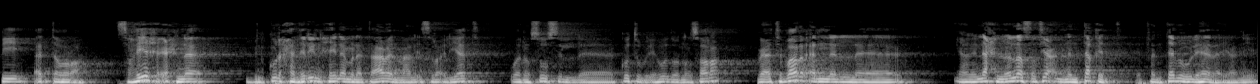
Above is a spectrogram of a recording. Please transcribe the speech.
في التوراة. صحيح إحنا بنكون حذرين حينما نتعامل مع الإسرائيليات ونصوص كتب اليهود والنصارى باعتبار أن يعني نحن لا نستطيع أن ننتقد. فانتبهوا لهذا. يعني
